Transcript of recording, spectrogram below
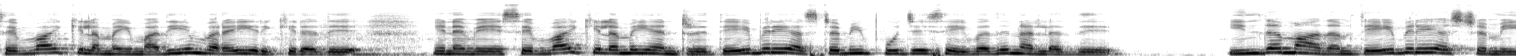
செவ்வாய்க்கிழமை மதியம் வரை இருக்கிறது. எனவே செவ்வாய்க்கிழமை அன்று தேய்பிரை அஷ்டமி பூஜை செய்வது நல்லது. இந்த மாதம் தேய்பிரை அஷ்டமி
